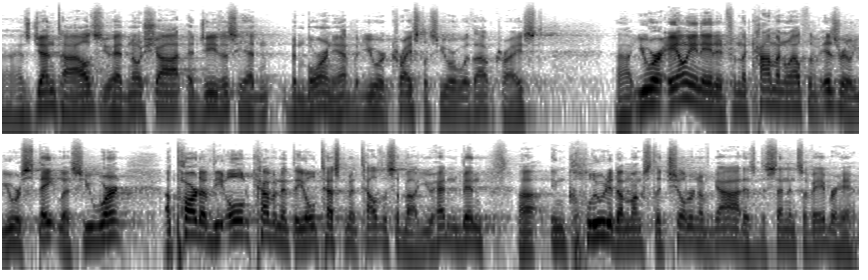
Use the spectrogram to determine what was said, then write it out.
Uh, as Gentiles, you had no shot at Jesus. He hadn't been born yet, but you were Christless. You were without Christ. Uh, you were alienated from the commonwealth of Israel. You were stateless. You weren't a part of the old covenant the Old Testament tells us about. You hadn't been uh, included amongst the children of God as descendants of Abraham.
